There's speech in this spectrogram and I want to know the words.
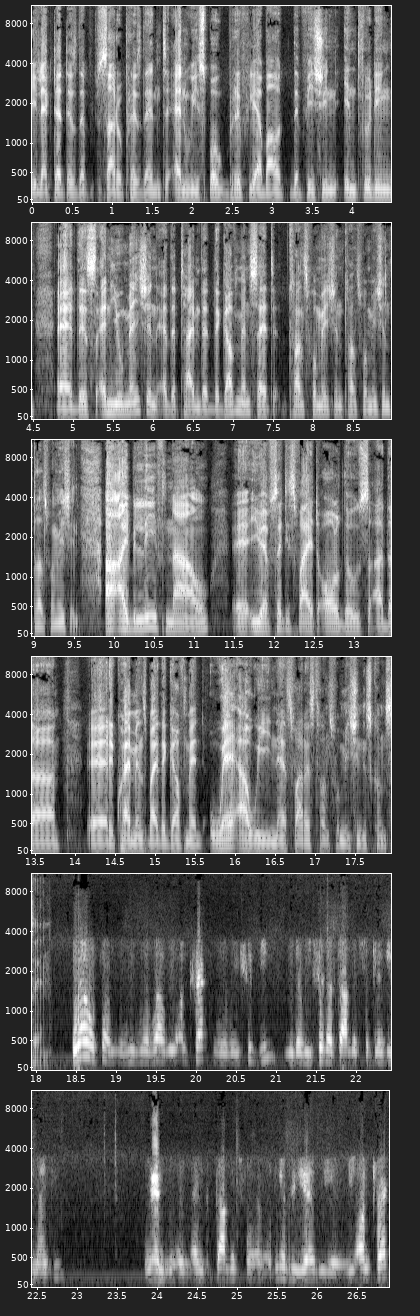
elected as the SARU president, and we spoke briefly about the vision, including uh, this. And you mentioned at the time that the government said transformation, transformation, transformation. I believe now uh, you have satisfied all those other uh, requirements by the government. Where are we in as far as transformation is concerned? Well, so we, we, well, we're on track where we should be. You know, we set our targets for 2019. And, and the targets for every year, we, we're on track.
